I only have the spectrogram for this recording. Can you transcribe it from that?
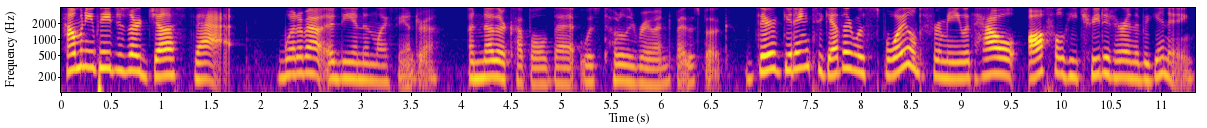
How many pages are just that? what about Aedion and Lysandra another couple that was totally ruined by this book Their getting together was spoiled for me with how awful he treated her in the beginning.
